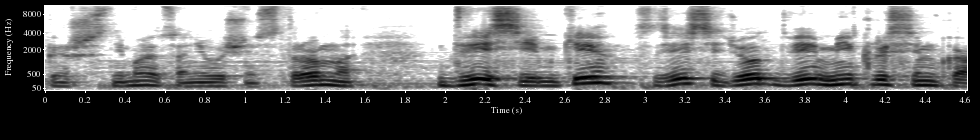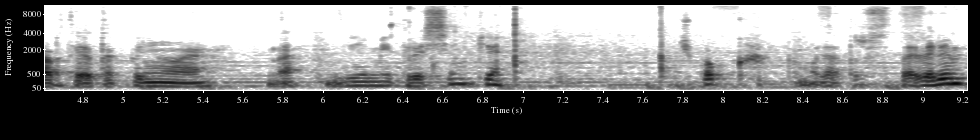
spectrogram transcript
Конечно, снимаются они очень стрёмно. Две симки, здесь идет две микросим карты, я так понимаю. Да, две микросимки. Чпок, аккумулятор вставили.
